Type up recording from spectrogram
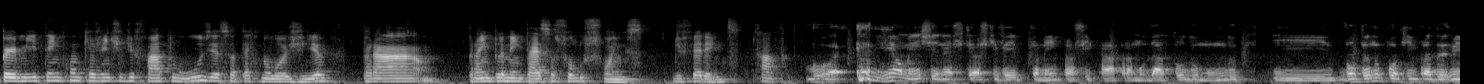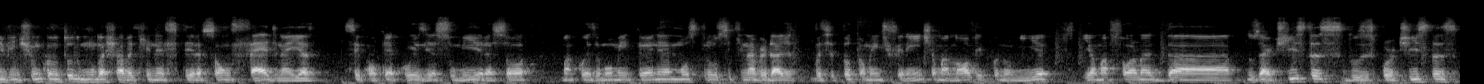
permitem com que a gente de fato use essa tecnologia para implementar essas soluções diferentes. Rafa. Boa. Realmente, NFT eu acho que veio também para ficar, para mudar todo mundo. E voltando um pouquinho para 2021, quando todo mundo achava que NFT era só um fad, né? Ia ser qualquer coisa, ia sumir, era só uma coisa momentânea, mostrou-se que na verdade vai ser totalmente diferente, é uma nova economia e é uma forma da, dos artistas, dos esportistas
